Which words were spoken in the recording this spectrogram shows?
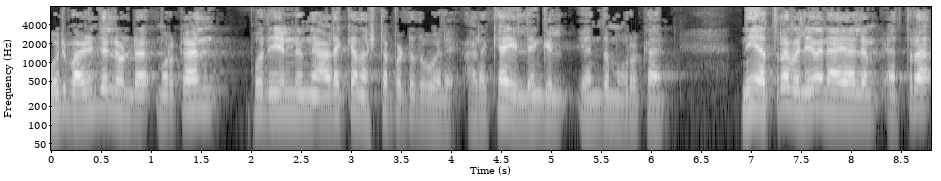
ഒരു പഴഞ്ചൊല്ലുണ്ട് മുറുക്കാൻ പൊതിയിൽ നിന്ന് അടയ്ക്ക നഷ്ടപ്പെട്ടതുപോലെ അടയ്ക്ക ഇല്ലെങ്കിൽ എന്ത് മുറുക്കാൻ? നീ എത്ര വലിയവനായാലും എത്ര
